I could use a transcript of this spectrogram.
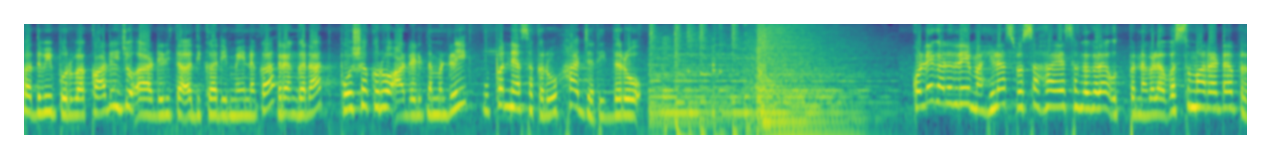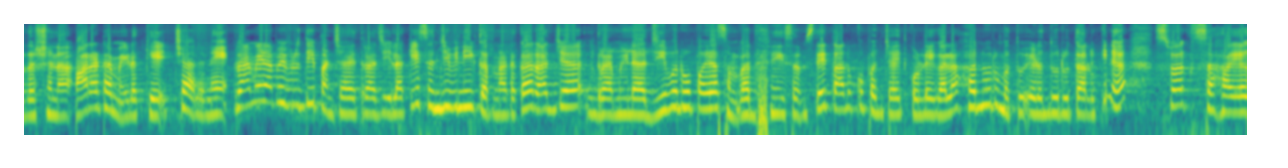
ಪದವಿ ಪೂರ್ವ ಕಾಲೇಜು ಆಡಳಿತ ಅಧಿಕಾರಿ ಮೇನಕ ರಂಗನಾಥ್, ಪೋಷಕರು ಆಡಳಿತ ಮಂಡಳಿ ಉಪನ್ಯಾಸಕರು ಹಾಜರಿದ್ದರು. ಕೊಳ್ಳೇಗಾಲದಲ್ಲಿ ಮಹಿಳಾ ಸ್ವಸಹಾಯ ಸಂಘಗಳ ಉತ್ಪನ್ನಗಳ ವಸ್ತು ಮಾರಾಟ ಪ್ರದರ್ಶನ, ಮಾರಾಟ ಮೇಳಕ್ಕೆ ಚಾಲನೆ. ಗ್ರಾಮೀಣಾಭಿವೃದ್ಧಿ ಪಂಚಾಯತ್ ರಾಜ್ ಇಲಾಖೆ ಸಂಜೀವಿನಿ, ಕರ್ನಾಟಕ ರಾಜ್ಯ ಗ್ರಾಮೀಣ ಜೀವನೋಪಾಯ ಸಂವರ್ಧನೆ ಸಂಸ್ಥೆ ತಾಲೂಕು ಪಂಚಾಯತ್ ಕೊಳ್ಳೇಗಾಲ, ಹನೂರು ಮತ್ತು ಎಳಂದೂರು ತಾಲೂಕಿನ ಸ್ವಸಹಾಯ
